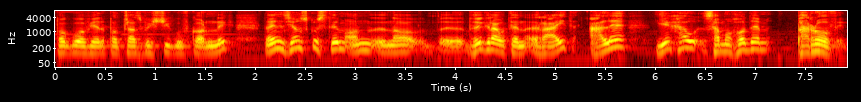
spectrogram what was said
po głowie podczas wyścigów konnych. No więc w związku z tym on no, wygrał ten rajd, ale jechał samochodem parowym.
